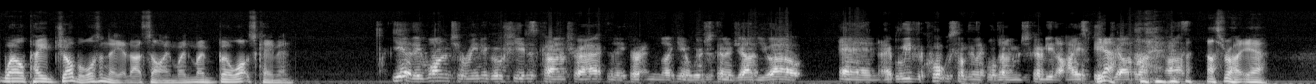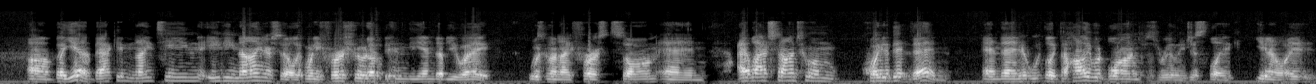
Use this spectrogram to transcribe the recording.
well-paid jobber, wasn't he, at that time when, when Bill Watts came in? Yeah, they wanted to renegotiate his contract, and they threatened like, you know, we're just going to job you out. And I believe the quote was something like, "Well, then I'm just going to be the highest-paid yeah. jobber." That's right. Yeah. Um, but yeah, back in 1989 or so, like when he first showed up in the NWA, was when I first saw him, and I latched onto him quite a bit then. And then it was like the Hollywood Blondes was really just like you know it,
